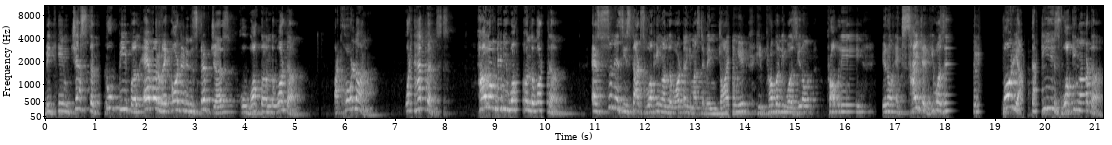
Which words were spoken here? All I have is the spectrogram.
became just the two people ever recorded in scriptures who walked on the water. But hold on, what happens? How long did he walk on the water? As soon as he starts walking on the water, he must have been enjoying it. He probably was, you know, probably, you know, excited. He was in euphoria that he is walking water.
